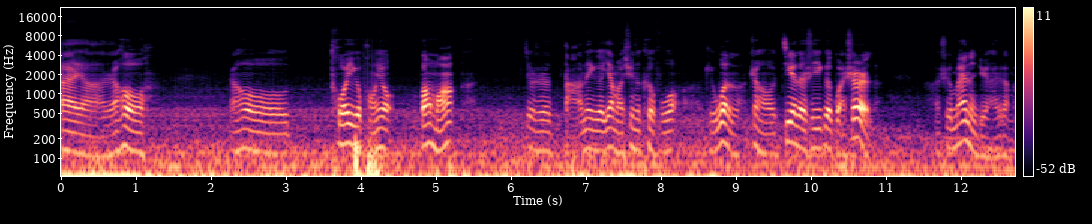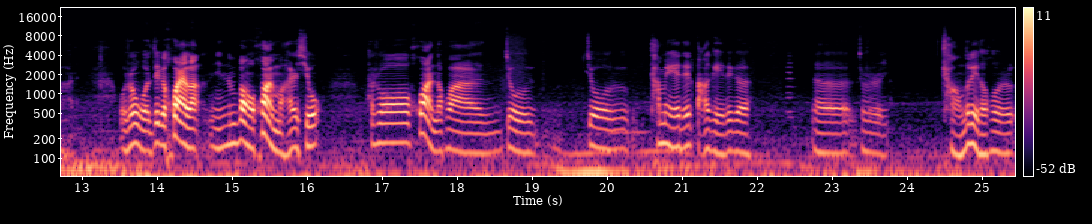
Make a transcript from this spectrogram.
哎呀，然后然后托一个朋友帮忙，就是打那个亚马逊的客服。给问了，正好接的是一个管事儿的，还是个 manager 还是干嘛的？我说我这个坏了，你能帮我换吗？还是修？他说换的话就就他们也得打给这个呃，就是厂子里头或者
